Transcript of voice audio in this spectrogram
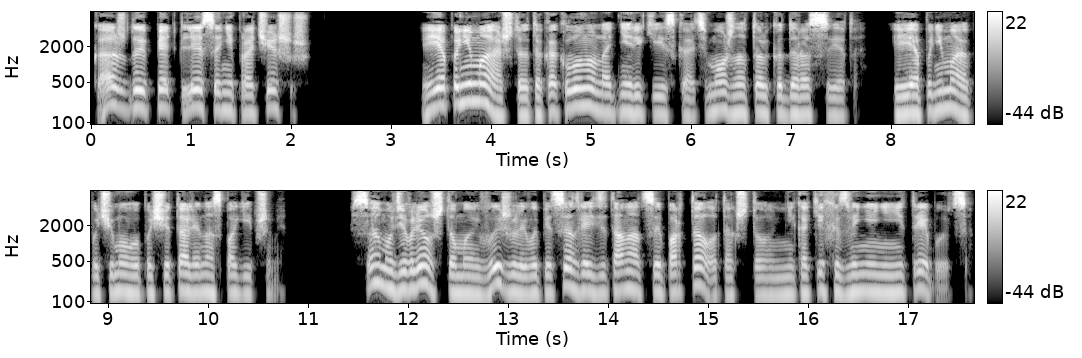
каждую пять леса не прочешешь. Я понимаю, что это как луну на дне реки искать, можно только до рассвета. И я понимаю, почему вы посчитали нас погибшими. Сам удивлен, что мы выжили в эпицентре детонации портала, так что никаких извинений не требуется.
